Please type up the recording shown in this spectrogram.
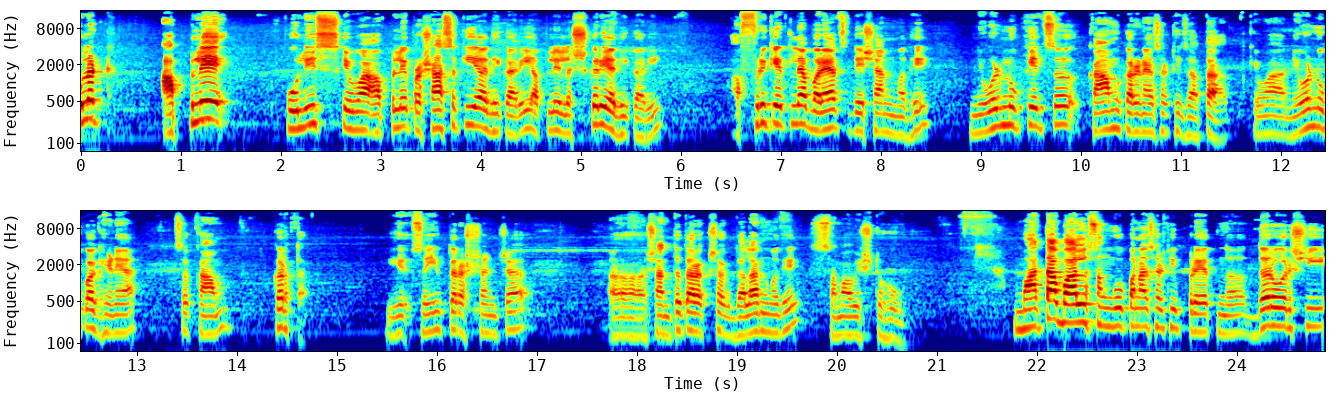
उलट आपले पोलीस किंवा आपले प्रशासकीय अधिकारी आपले लष्करी अधिकारी आफ्रिकेतल्या बऱ्याच देशांमध्ये निवडणुकीचं काम करण्यासाठी जातात किंवा निवडणुका घेण्याचं काम करतात. संयुक्त राष्ट्रांच्या शांतता रक्षक दलांमध्ये समाविष्ट होऊ माता बाल संगोपनासाठी प्रयत्न दरवर्षी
